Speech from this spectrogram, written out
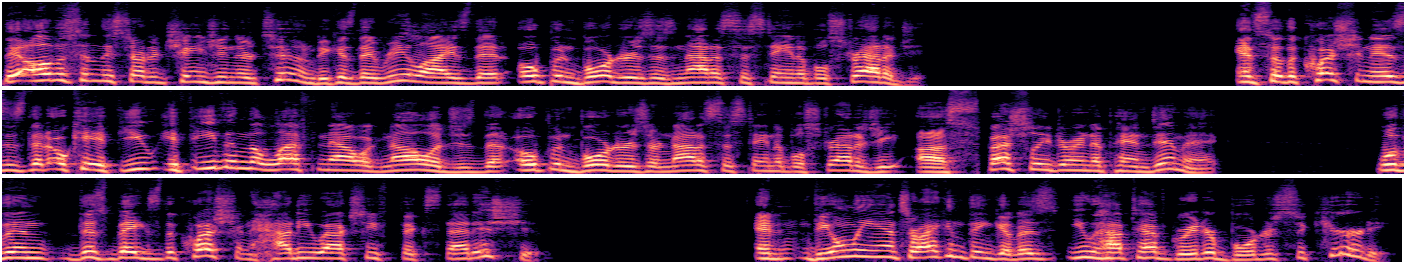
they all of a sudden they started changing their tune because they realized that open borders is not a sustainable strategy. And so the question is, is that okay, if you if even the left now acknowledges that open borders are not a sustainable strategy, especially during a pandemic, well then this begs the question, how do you actually fix that issue? And the only answer I can think of is you have to have greater border security.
